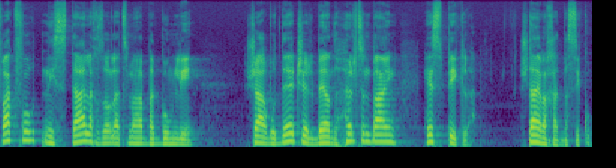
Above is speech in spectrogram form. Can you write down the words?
פרנקפורט ניסתה לחזור לעצמה בגומלין. שער בודד של ברנד הולצנביין הספיק לה. 2-1 בסיכום.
